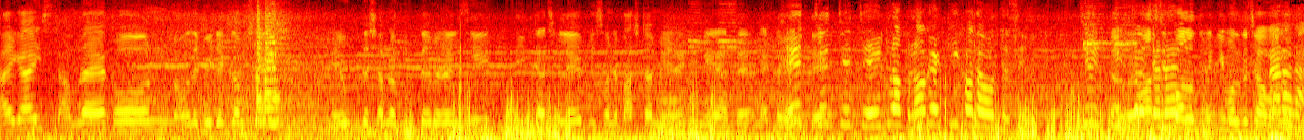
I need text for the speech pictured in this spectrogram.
হাই গাইস আমরা এখন আমাদের মিড এক্সাম শেষ এই উদ্দেশ্যে আমরা ঘুরতে বেরোয়েছি তিনটা ছেলে পিছনে পাঁচটা মেয়ে মেয়ে আছে একটা এইগুলো ব্লগে কি কথা বলতেছি? বলো তুমি কি বলতে চাও না না না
